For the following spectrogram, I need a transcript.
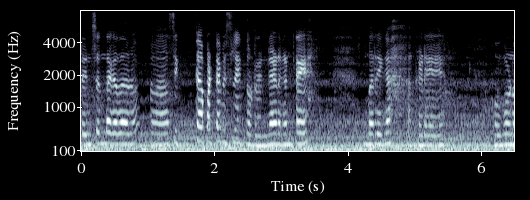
ಟೆನ್ಷನ್ದಾಗ ಅದಾನು. ಸಿಕ್ಕಾಪಟ್ಟೆ ಬಿಸಿಲೈತೆ ನೋಡ್ರಿ, ಹನ್ನೆರಡು ಗಂಟೆ. ಬರೀಗ ಆ ಕಡೆ ಹೋಗೋಣ.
